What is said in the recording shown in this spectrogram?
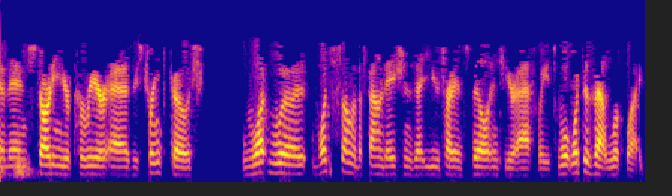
and then starting your career as a strength coach, what would what's some of the foundations that you try to instill into your athletes? What what does that look like?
